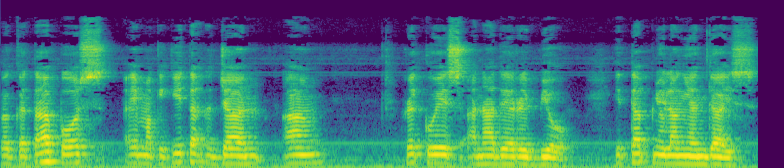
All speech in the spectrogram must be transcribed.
Pagkatapos ay makikita na dyan ang request another review. Itap nyo lang yan guys.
